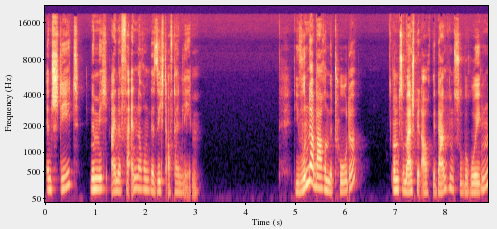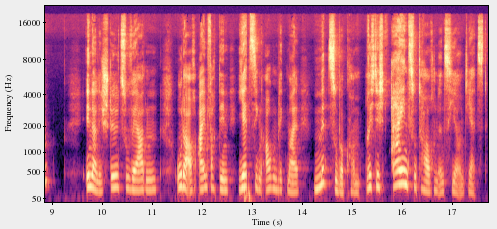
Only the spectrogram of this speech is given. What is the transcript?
entsteht, nämlich eine Veränderung der Sicht auf dein Leben. Die wunderbare Methode, um zum Beispiel auch Gedanken zu beruhigen, innerlich still zu werden oder auch einfach den jetzigen Augenblick mal mitzubekommen, richtig einzutauchen ins Hier und Jetzt.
